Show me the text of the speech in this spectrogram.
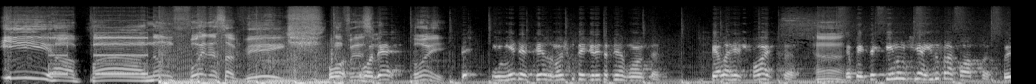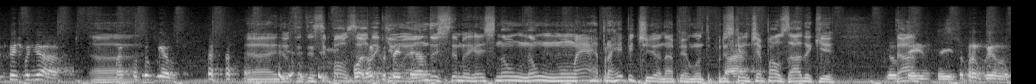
Ih, rapaz, não foi dessa vez. Ô, foi ô. Dé. Oi. em minha defesa, eu não escutei direito a pergunta. Pela resposta, Ah. eu pensei que quem não tinha ido pra Copa. Por isso que eu respondi A. Ah. Mas tô tranquilo. É, eu tentei ser pausado noite, aqui. É um dos sistemas que a gente não, não, não erra pra repetir na pergunta. Por isso que a gente tinha pausado aqui. Eu tá? sei, eu sei. Tô tranquilo.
